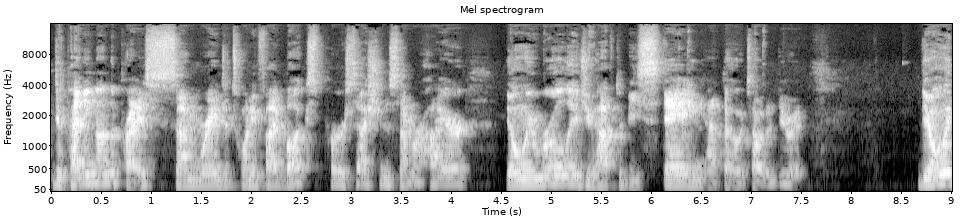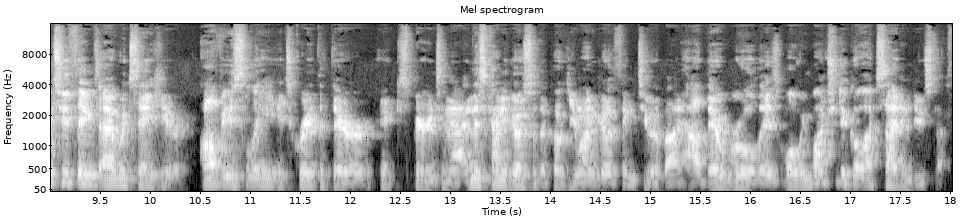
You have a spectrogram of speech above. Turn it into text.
depending on the price, some range at 25 bucks per session, some are higher. The only rule is you have to be staying at the hotel to do it. The only two things I would say here obviously, it's great that they're experiencing that. And this kind of goes to the Pokemon Go thing, too, about how their rule is well, we want you to go outside and do stuff.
